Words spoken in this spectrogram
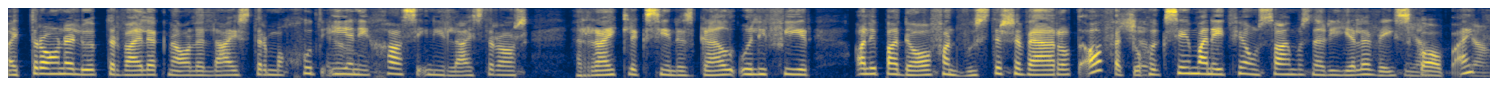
my trane loop terwyl ek na hulle luister maar God ja. u en die gas en die luisteraars ryklik seën dis Gail Olivier al die pad daar van Woester se wêreld af ek dog ek sê maar net vir ons saai ons nou die hele Weskaap ja, uit ja.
